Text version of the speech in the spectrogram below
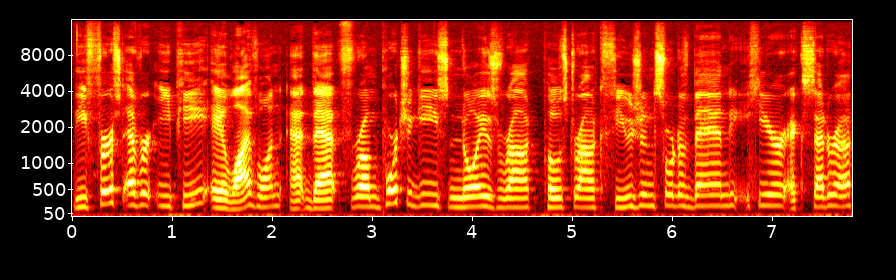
the first ever EP, a live one at that, from Portuguese noise rock, post rock fusion sort of band here, Ekcetera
